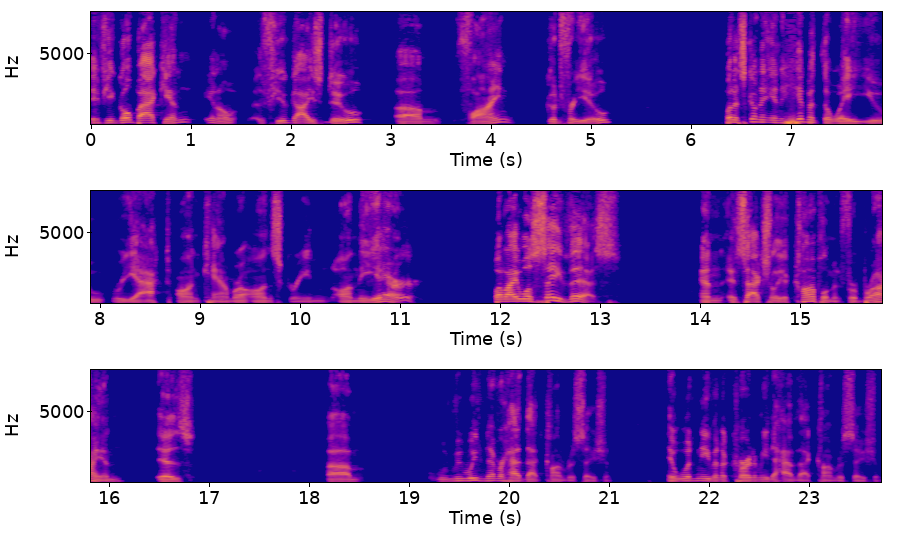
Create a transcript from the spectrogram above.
If you go back in, you know, a few guys do, um, fine, good for you. But it's going to inhibit the way you react on camera, on screen, on the air. Sure. But I will say this, and it's actually a compliment for Brian, is um, we, we've never had that conversation. It wouldn't even occur to me to have that conversation.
